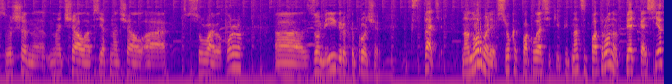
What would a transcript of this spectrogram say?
Совершенно начало всех начал а, в survival хоррорах, а, зомби-играх и прочее. Кстати, на нормале все как по классике. 15 патронов, 5 кассет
